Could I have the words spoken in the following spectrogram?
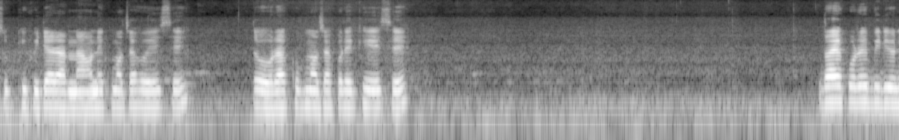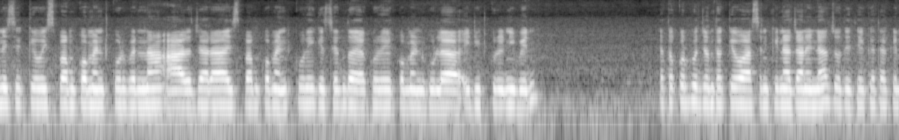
শুটকি পিঠা রান্না অনেক মজা হয়েছে। তো ওরা খুব মজা করে খেয়েছে। দয়া করে ভিডিও নিচে কেউ স্পাম কমেন্ট করবেন না। আর যারা স্পাম কমেন্ট করে গেছেন, দয়া করে কমেন্টগুলা এডিট করে নেবেন। এতক্ষণ পর্যন্ত কেউ আছেন কিনা জানি না। যদি থেকে থাকেন,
